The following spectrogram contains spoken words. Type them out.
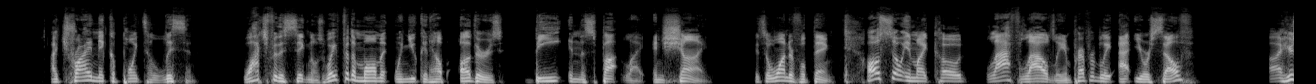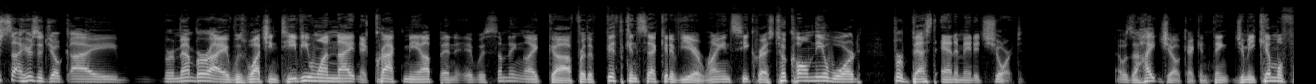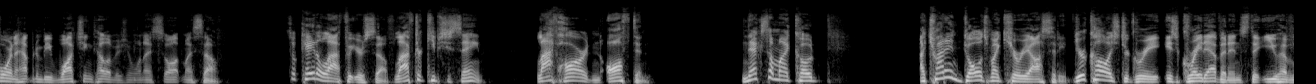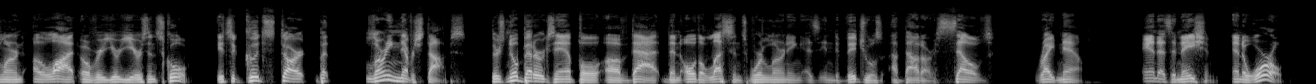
I try and make a point to listen. Watch for the signals. Wait for the moment when you can help others be in the spotlight and shine. It's a wonderful thing. Also, in my code, laugh loudly and preferably at yourself. Uh, here's here's a joke. I remember I was watching TV one night and it cracked me up, and it was something like uh, for the fifth consecutive year, Ryan Seacrest took home the award for best animated short. That was a height joke. I can think Jimmy Kimmel for, and I happened to be watching television when I saw it myself. It's okay to laugh at yourself. Laughter keeps you sane. Laugh hard and often. Next on my code, I try to indulge my curiosity. Your college degree is great evidence that you have learned a lot over your years in school. It's a good start, but learning never stops. There's no better example of that than all the lessons we're learning as individuals about ourselves right now and as a nation and a world.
